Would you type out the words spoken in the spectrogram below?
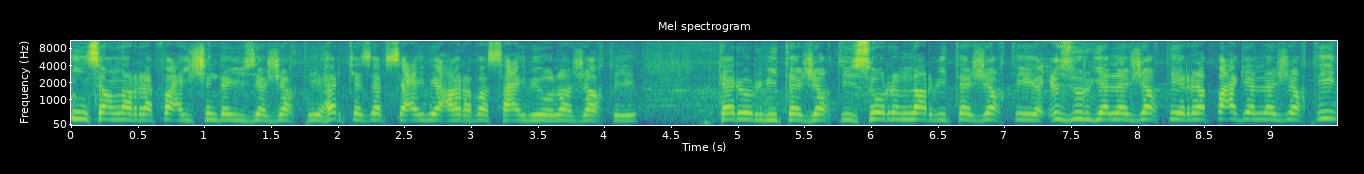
İnsanlar refah içinde yüzecekti. Herkes ev sahibi, araba sahibi olacaktı. Terör bitecekti, sorunlar bitecekti, huzur gelecekti, refah gelecekti.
